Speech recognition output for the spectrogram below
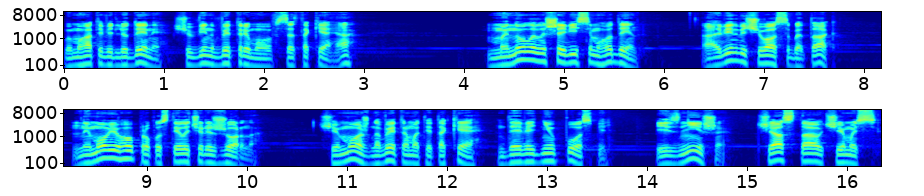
вимагати від людини, щоб він витримував все таке, а? Минуло лише вісім годин, а він відчував себе так, немов його пропустили через жорна. Чи можна витримати таке дев'ять днів поспіль? Пізніше час став чимось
